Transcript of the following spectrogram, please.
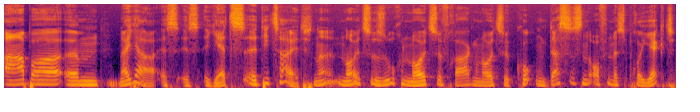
Aber ähm, naja, es ist jetzt äh, die Zeit, ne? neu zu suchen, neu zu fragen, neu zu gucken. Das ist ein offenes Projekt.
